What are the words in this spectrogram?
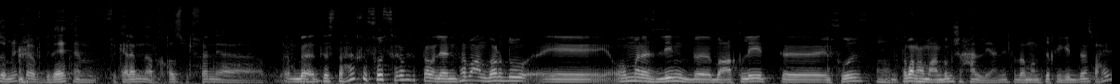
أمريكا بداية في كلامنا الخاص بالفن يا تستحق الفوز طبعا لأن طبعا برضو إيه، هم نازلين بعقلية آه، الفوز. طبعا هم ما عندهمش حل يعني فده منطقي جدا. صحيح.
